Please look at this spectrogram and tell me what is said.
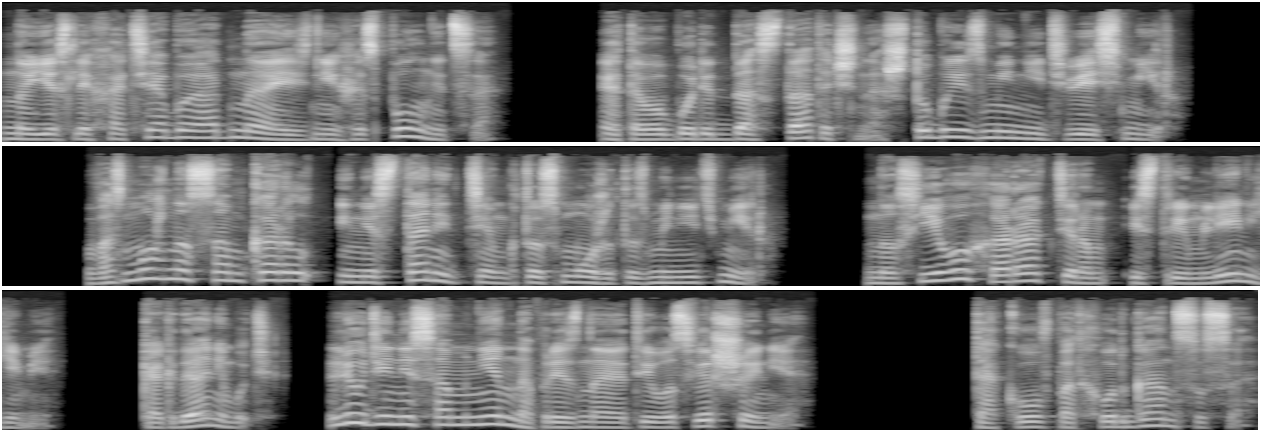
но если хотя бы одна из них исполнится, этого будет достаточно, чтобы изменить весь мир. Возможно, сам Карл и не станет тем, кто сможет изменить мир, но с его характером и стремлениями когда-нибудь люди несомненно признают его свершение. Таков подход Гансуса.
